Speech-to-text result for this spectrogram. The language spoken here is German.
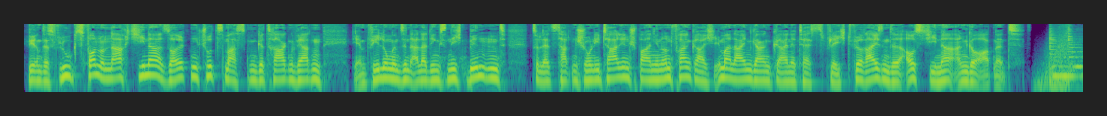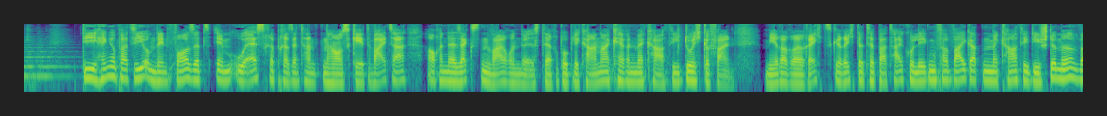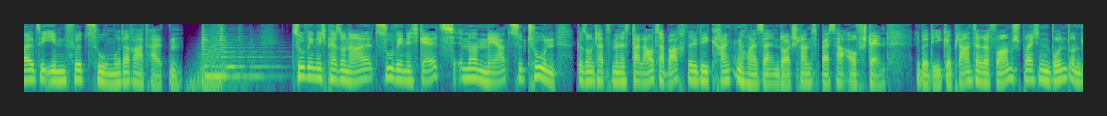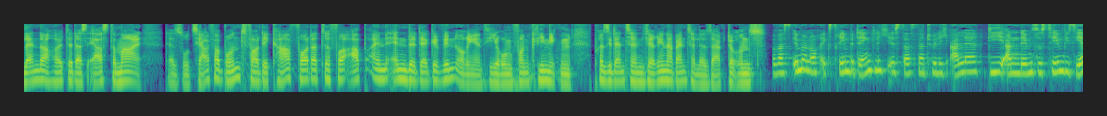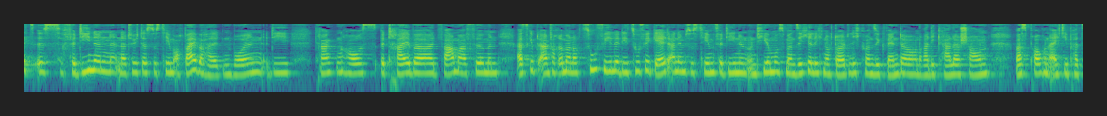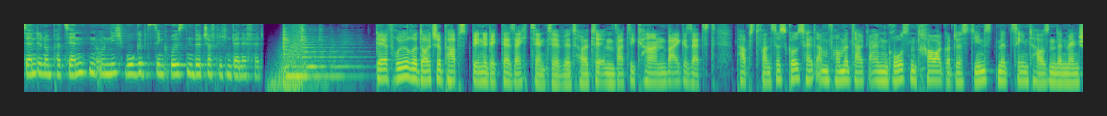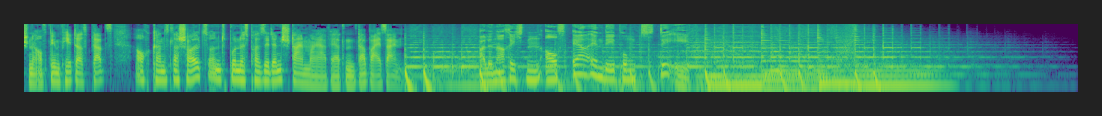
Während des Flugs von und nach China sollten Schutzmasken getragen werden. Die Empfehlungen sind allerdings nicht bindend. Zuletzt hatten schon Italien, Spanien und Frankreich im Alleingang eine Testpflicht für Reisende aus China angeordnet. Die Hängepartie um den Vorsitz im US-Repräsentantenhaus geht weiter. Auch in der sechsten Wahlrunde ist der Republikaner Kevin McCarthy durchgefallen. Mehrere rechtsgerichtete Parteikollegen verweigerten McCarthy die Stimme, weil sie ihn für zu moderat halten. Zu wenig Personal, zu wenig Geld, immer mehr zu tun. Gesundheitsminister Lauterbach will die Krankenhäuser in Deutschland besser aufstellen. Über die geplante Reform sprechen Bund und Länder heute das erste Mal. Der Sozialverbund VDK forderte vorab ein Ende der Gewinnorientierung von Kliniken. Präsidentin Verena Bentele sagte uns, Was immer noch extrem bedenklich ist, dass natürlich alle, die an dem System, wie es jetzt ist, verdienen, natürlich das System auch beibehalten wollen. Die Krankenhausbetreiber, Pharmafirmen. Es gibt einfach immer noch zu viele, die zu viel Geld an dem System verdienen. Und hier muss man sicherlich noch deutlich konsequenter und radikaler schauen, was braucht brauchen eigentlich die Patientinnen und Patienten und nicht, wo gibt es den größten wirtschaftlichen Benefit. Der frühere deutsche Papst Benedikt XVI. wird heute im Vatikan beigesetzt. Papst Franziskus hält am Vormittag einen großen Trauergottesdienst mit Zehntausenden Menschen auf dem Petersplatz. Auch Kanzler Scholz und Bundespräsident Steinmeier werden dabei sein. Alle Nachrichten auf rnd.de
